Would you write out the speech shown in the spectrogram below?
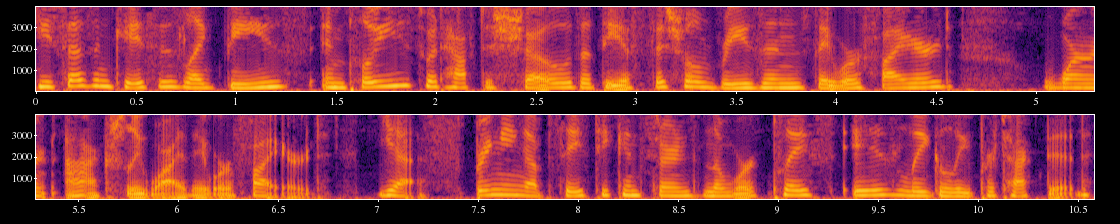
He says in cases like these, employees would have to show that the official reasons they were fired weren't actually why they were fired. Yes, bringing up safety concerns in the workplace is legally protected,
